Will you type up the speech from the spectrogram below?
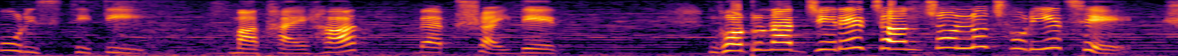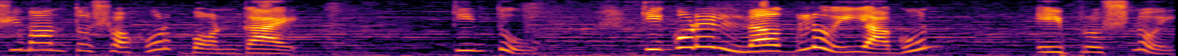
পরিস্থিতি। মাথায় হাত ব্যবসায়ীদের। ঘটনার জেরে চাঞ্চল্য ছড়িয়েছে সীমান্ত শহর বনগায়। কিন্তু কি করে লাগল এই আগুন? এই প্রশ্নই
